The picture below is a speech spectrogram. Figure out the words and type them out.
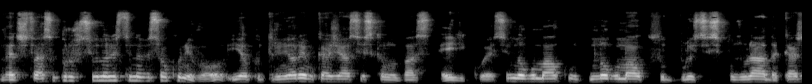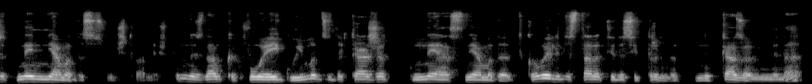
Значи това са професионалисти на високо ниво и ако треньора им каже аз искам от вас еди кое си, много малко, много малко футболисти си позволяват да кажат не, няма да се случи това нещо. Не знам какво его имат, за да кажат не, аз няма да е такова или да станат и да си тръгнат. Не казвам имена.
